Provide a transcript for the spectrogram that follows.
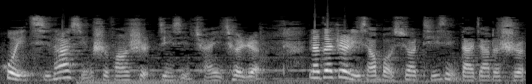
或以其他形式方式进行权益确认。那在这里，小宝需要提醒大家的是，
